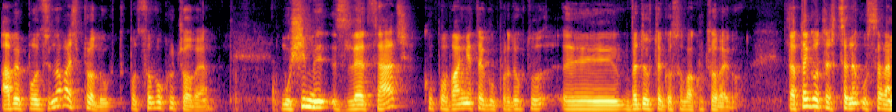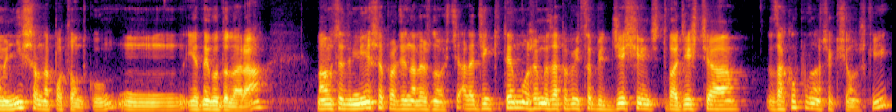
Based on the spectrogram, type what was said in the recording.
aby pozycjonować produkt pod słowo kluczowe, musimy zlecać kupowanie tego produktu yy, według tego słowa kluczowego. Dlatego też cenę ustalamy niższą na początku, yy, jednego dolara. Mamy wtedy mniejsze prawie należności, ale dzięki temu możemy zapewnić sobie 10-20 zakupów naszej książki.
